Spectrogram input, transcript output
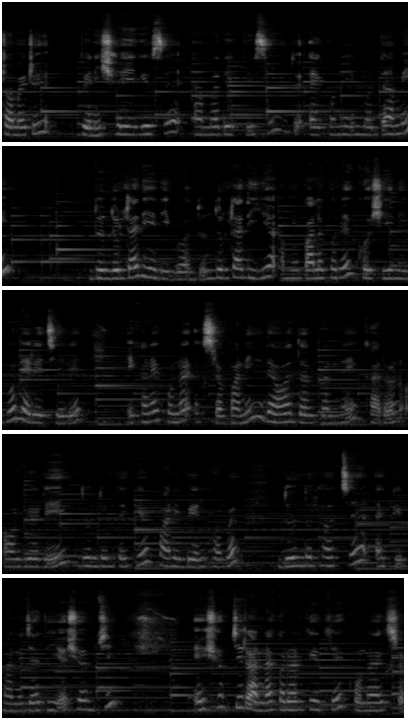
টমেটো বেনিশ হয়ে গেছে, আমরা দেখতেছি। তো এখন এর মধ্যে আমি দুন্দুলটা দিয়ে দিব। দুন্দুলটা দিয়ে আমি ভালো করে কষিয়ে নিব নেড়ে ছেড়ে এখানে কোনো এক্সট্রা পানি দেওয়ার দরকার নেই, কারণ অলরেডি দুন্দুল থেকে পানি বের হবে। দুন্দুল হচ্ছে একটি পানি জাতীয় সবজি। এই সবজি রান্না করার ক্ষেত্রে কোনো এক্সট্রা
